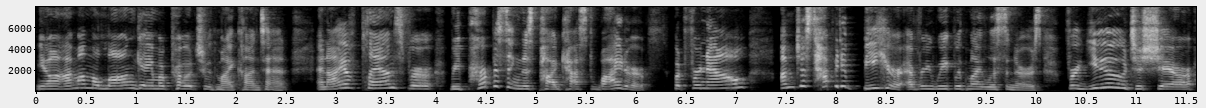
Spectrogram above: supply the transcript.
You know, I'm on the long game approach with my content, and I have plans for repurposing this podcast wider. But for now, I'm just happy to be here every week with my listeners, for you to share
